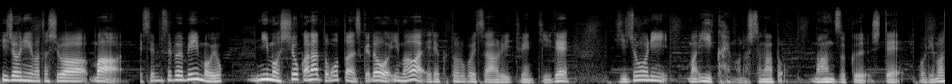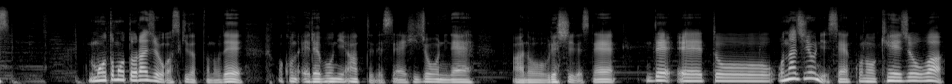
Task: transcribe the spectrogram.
非常に私は、まあ、SM7B もよにもしようかなと思ったんですけど、今はエレクトロボイス RE20 で、非常に、まあ、いい買い物したなと満足しております。もともとラジオが好きだったので、このエレボにあってですね、非常にね、あの嬉しいですね。で、えっ、ー、と、同じようにですね、この形状は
